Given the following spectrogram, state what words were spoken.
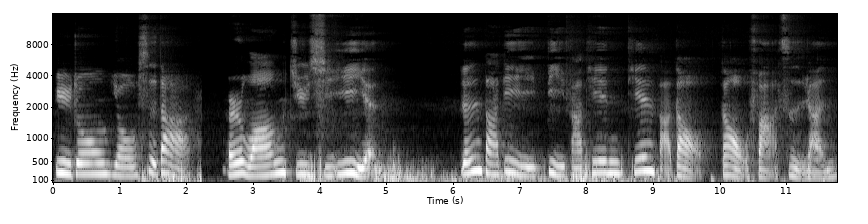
狱中有四大，而王居其一焉。人法地，地法天，天法道，道法自然。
